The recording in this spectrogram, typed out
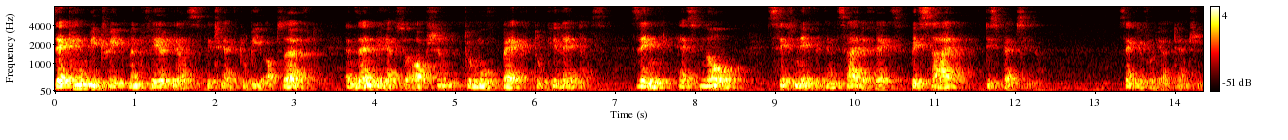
there can be treatment failures which have to be observed and then we have the option to move back to chelators. Zinc has no significant side effects beside dyspepsia. Thank you for your attention.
